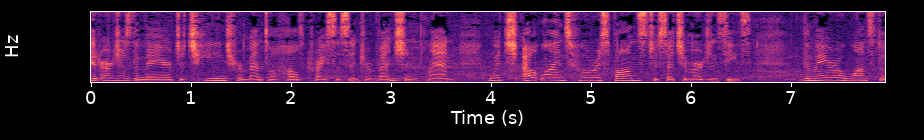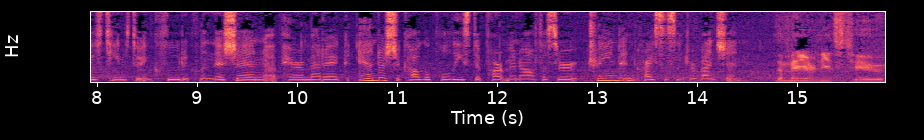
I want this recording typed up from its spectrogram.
It urges the mayor to change her mental health crisis intervention plan, which outlines who responds to such emergencies. The mayor wants those teams to include a clinician, a paramedic, and a Chicago Police Department officer trained in crisis intervention. The mayor needs to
